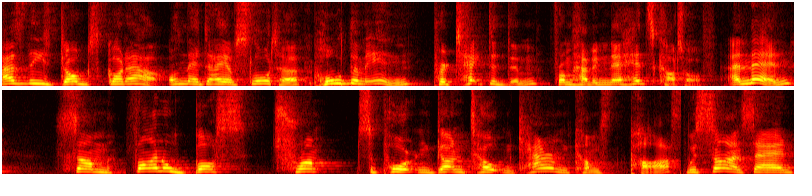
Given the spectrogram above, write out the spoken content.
as these dogs got out on their day of slaughter, pulled them in, protected them from having their heads cut off? And then some final boss Trump supporting gun toting Karen comes past with signs saying,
